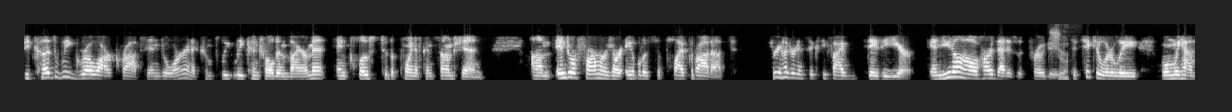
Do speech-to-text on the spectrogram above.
because we grow our crops indoor in a completely controlled environment and close to the point of consumption, um, indoor farmers are able to supply product 365 days a year. And you know how hard that is with produce, sure. particularly when we have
